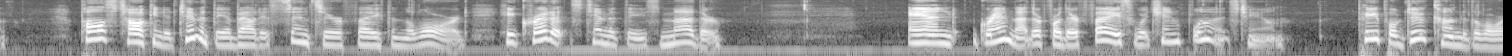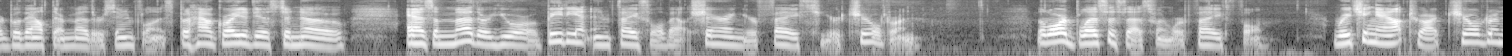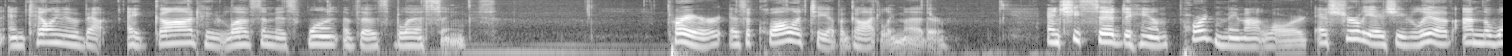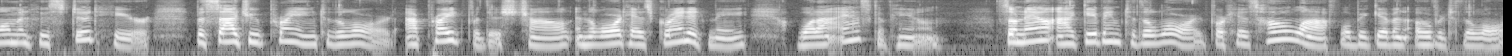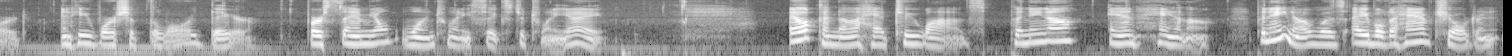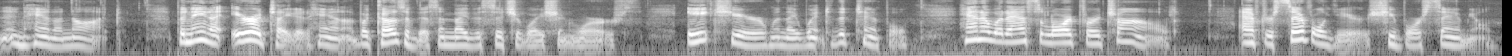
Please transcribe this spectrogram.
Paul's talking to Timothy about his sincere faith in the Lord. He credits Timothy's mother and grandmother for their faith, which influenced him people do come to the Lord without their mother's influence, but how great it is to know as a mother you are obedient and faithful about sharing your faith to your children. The Lord blesses us when we're faithful, reaching out to our children and telling them about a God who loves them is one of those blessings. Prayer is a quality of a godly mother. And she said to him, Pardon me, my lord, as surely as you live, I'm the woman who stood here beside you praying to the Lord. I prayed for this child, and the Lord has granted me what I ask of him. So now I give him to the Lord, for his whole life will be given over to the Lord. And he worshiped the Lord there. 1 Samuel 1 26 to 28. Elkanah had two wives, Peninnah and Hannah. Peninnah was able to have children and Hannah not. Peninnah irritated Hannah because of this and made the situation worse. Each year, when they went to the temple, Hannah would ask the Lord for a child. After several years, she bore Samuel.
